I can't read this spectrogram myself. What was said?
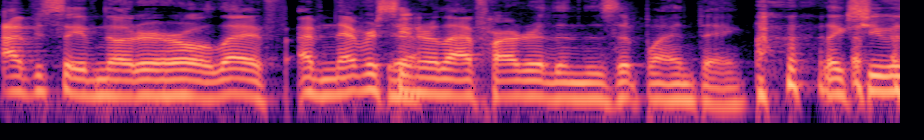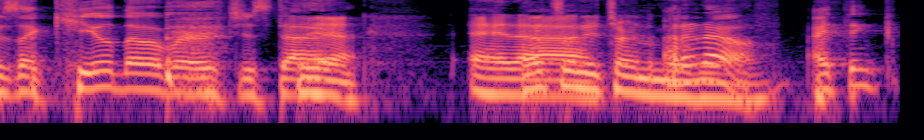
obviously, have known her her whole life. I've never seen Yeah. her laugh harder than the zipline thing. Like she was like keeled over, just dying. Yeah. And That's uh, when you turn the I don't movie know. off. I think.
